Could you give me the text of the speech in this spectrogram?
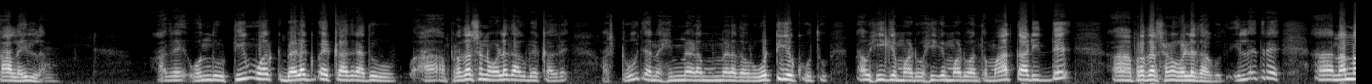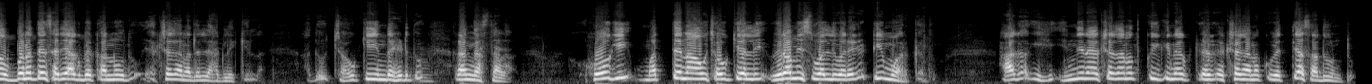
ಕಾಲ ಇಲ್ಲ. ಆದರೆ ಒಂದು ಟೀಮ್ ವರ್ಕ್ ಬೆಳಗಬೇಕಾದ್ರೆ ಅದು, ಆ, ಪ್ರದರ್ಶನ ಒಳ್ಳೆಯದಾಗಬೇಕಾದ್ರೆ ಅಷ್ಟೂ ಜನ ಹಿಮ್ಮೇಳ ಮುಮ್ಮೇಳದವರು ಒಟ್ಟಿಗೆ ಕೂತು ನಾವು ಹೀಗೆ ಮಾಡುವ ಹೀಗೆ ಮಾಡುವ ಅಂತ ಮಾತಾಡಿದ್ದೇ ಪ್ರದರ್ಶನ ಒಳ್ಳೆಯದಾಗೋದು ಇಲ್ಲದ್ರೆ ನನ್ನ ಒಬ್ಬನದ್ದೇ ಸರಿಯಾಗಬೇಕು ಅನ್ನೋದು ಯಕ್ಷಗಾನದಲ್ಲಿ ಆಗಲಿಕ್ಕಿಲ್ಲ. ಅದು ಚೌಕಿಯಿಂದ ಹಿಡಿದು ರಂಗಸ್ಥಳ. ಹೋಗಿ ಮತ್ತೆ ನಾವು ಚೌಕಿಯಲ್ಲಿ ವಿರಮಿಸುವಲ್ಲಿವರೆಗೆ ಟೀಮ್ ವರ್ಕ್ ಅದು. ಹಾಗಾಗಿ ಹಿಂದಿನ ಯಕ್ಷಗಾನಕ್ಕೂ ಈಗಿನ ಯಕ್ಷಗಾನಕ್ಕೂ ವ್ಯತ್ಯಾಸ ಅದು ಉಂಟು.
